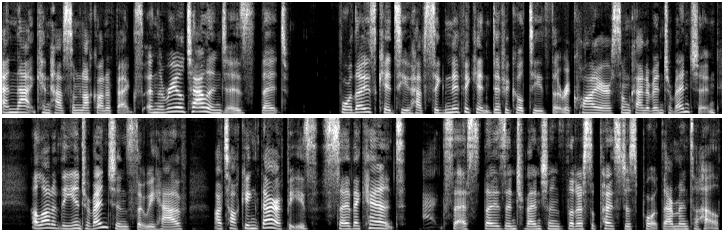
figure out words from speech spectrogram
and that can have some knock on effects. And the real challenge is that for those kids who have significant difficulties that require some kind of intervention, a lot of the interventions that we have are talking therapies. So they can't access those interventions that are supposed to support their mental health.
